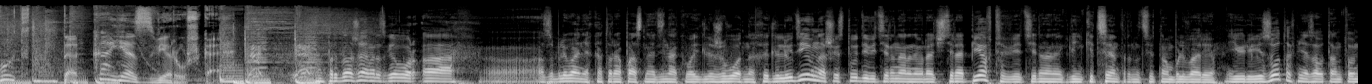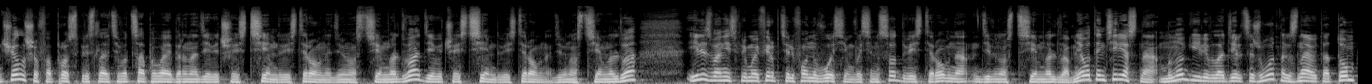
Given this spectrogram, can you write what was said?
Вот такая зверушка. Продолжаем разговор о, о заболеваниях, которые опасны одинаково и для животных, и для людей. В нашей студии ветеринарный врач-терапевт ветеринарной клиники «Центр» на Цветном бульваре Юрий Изотов. Меня зовут Антон Челышев. Вопросы присылайте в WhatsApp и Viber на 967 200 ровно 9702, 967 200 ровно 9702, или звоните в прямой эфир по телефону 8 800 200 ровно 9702. Мне вот интересно, многие ли владельцы животных знают о том,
